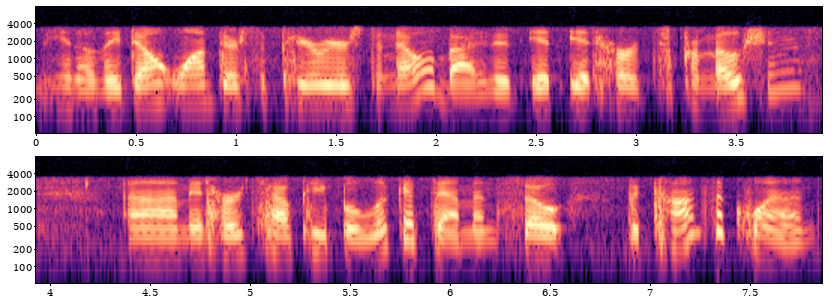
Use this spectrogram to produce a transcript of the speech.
you know they don't want their superiors to know about it. It it, it hurts promotions. Um, it hurts how people look at them, and so the consequence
